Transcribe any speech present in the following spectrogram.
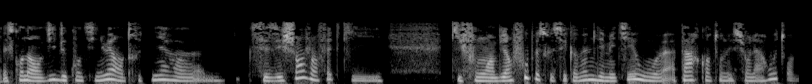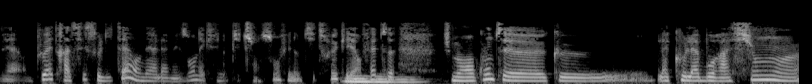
parce qu'on a envie de continuer à entretenir euh, ces échanges en fait qui qui font un bien fou parce que c'est quand même des métiers où à part quand on est sur la route, on est on peut être assez solitaire, on est à la maison, on écrit nos petites chansons, on fait nos petits trucs et en fait, Mhm. je me rends compte euh, que la collaboration euh,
